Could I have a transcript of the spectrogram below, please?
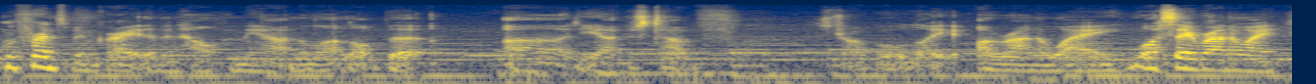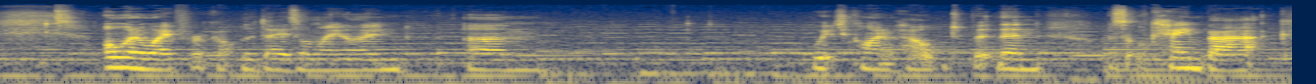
my friends have been great. They've been helping me out and all that lot, but uh, yeah, I just have struggle. Like I ran away. Well, I say ran away. I went away for a couple of days on my own. Um, which kind of helped. But then I sort of came back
